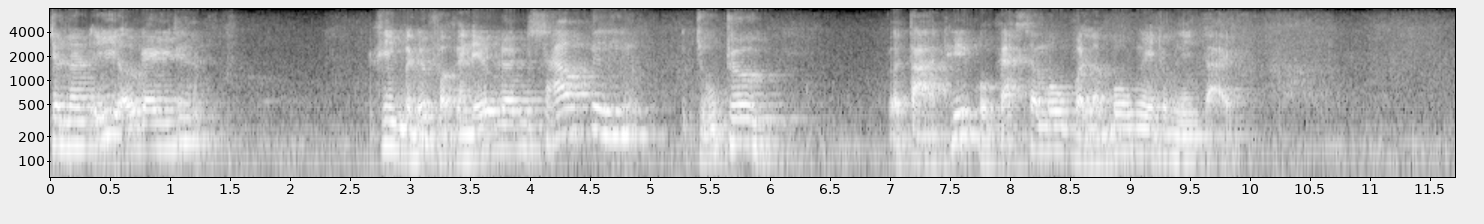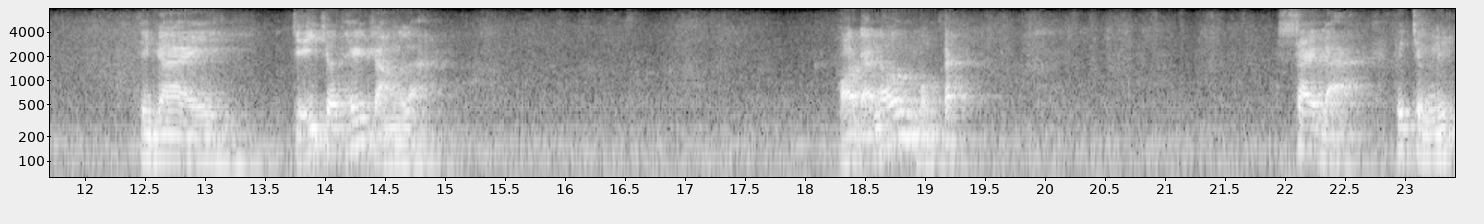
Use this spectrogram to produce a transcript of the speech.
Cho nên ý ở đây đó, khi mà đức phật nêu lên sáu cái chủ trương và tà thuyết của các sa môn và la môn ngay trong hiện tại, thì ngài chỉ cho thấy rằng là họ đã nói một cách sai lạc với chân lý.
